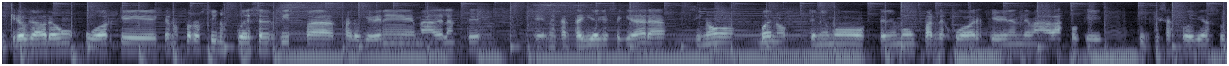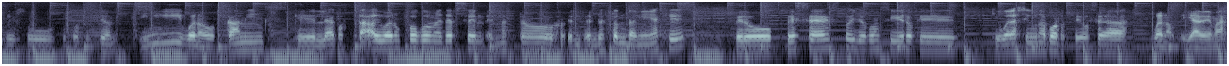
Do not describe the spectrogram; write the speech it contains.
Y creo que ahora es un jugador que, a nosotros sí nos puede servir para lo que viene más adelante. Eh, me encantaría que se quedara. Si no, bueno, tenemos, tenemos un par de jugadores que vienen de más abajo que, quizás podrían suplir su, posición. Y bueno, Cummings, que le ha costado igual un poco meterse en, nuestro, en nuestro andamiaje, pero pese a esto yo considero que, igual ha sido un aporte. O sea, bueno, y además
